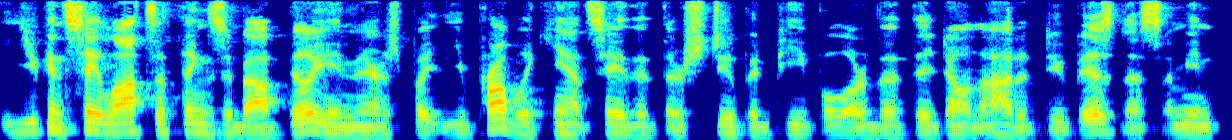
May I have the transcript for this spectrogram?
you can say lots of things about billionaires, but you probably can't say that they're stupid people or that they don't know how to do business. I mean,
